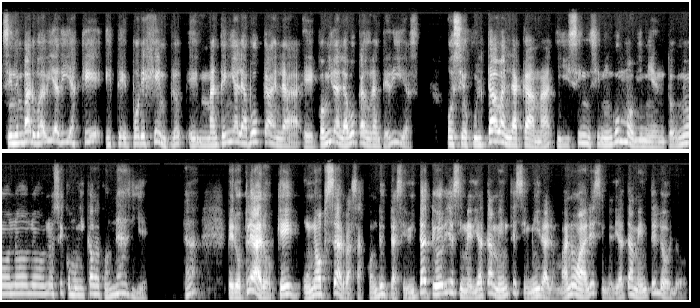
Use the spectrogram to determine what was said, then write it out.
Sin embargo, había días que, este, por ejemplo, eh, mantenía la boca en la, eh, comida en la boca durante días, o se ocultaba en la cama y sin, sin ningún movimiento, no, no, no, no se comunicaba con nadie. Pero claro, que uno observa esas conductas evitatorias inmediatamente, si mira los manuales, inmediatamente lo, lo,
